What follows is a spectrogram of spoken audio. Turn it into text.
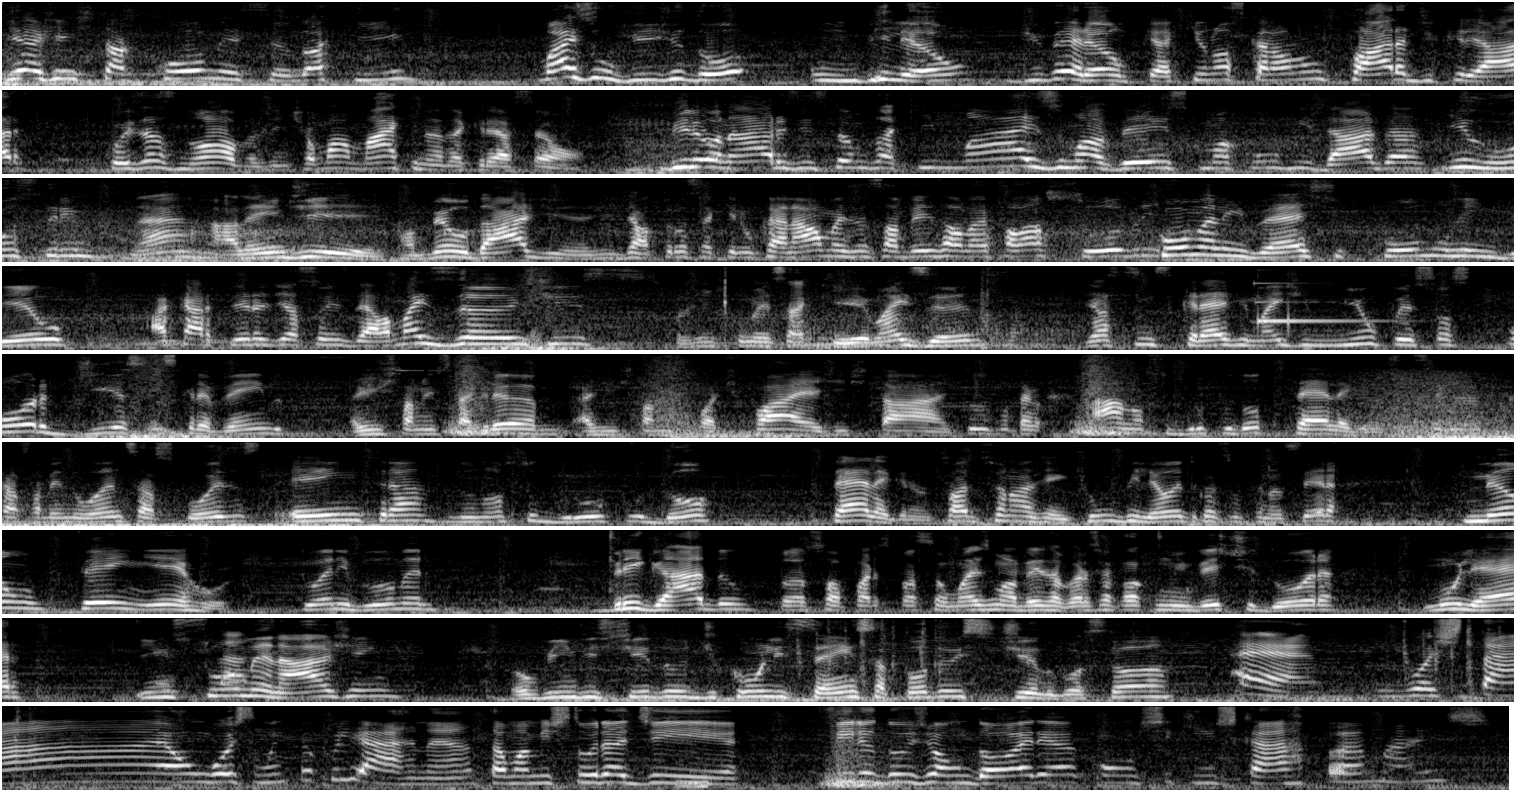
E a gente está começando aqui mais um vídeo do 1 bilhão de verão, porque aqui o nosso canal não para de criar coisas novas, a gente é uma máquina da criação. Bilionários, estamos aqui mais uma vez com uma convidada ilustre, né? Além de uma beldade, a gente já trouxe aqui no canal, mas dessa vez ela vai falar sobre como ela investe, como rendeu a carteira de ações dela. Mas antes, pra gente começar aqui, mas antes, já se inscreve, mais de mil pessoas por dia se inscrevendo. A gente está no Instagram, a gente está no Spotify, a gente está em tudo quanto é. Ah, nosso grupo do Telegram. Se você quiser ficar sabendo antes as coisas, entra no nosso grupo do Telegram. Só adicionar a gente, 1 bilhão de educação financeira. Não tem erro. Tuane Bloomer, obrigado pela sua participação mais uma vez. Agora você vai falar como investidora, mulher. Em sua Exato. homenagem, eu vim vestido de com licença, todo o estilo. Gostou? É, gostar um gosto muito peculiar, né? Tá uma mistura de filho do João Dória com Chiquinho Scarpa, mas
